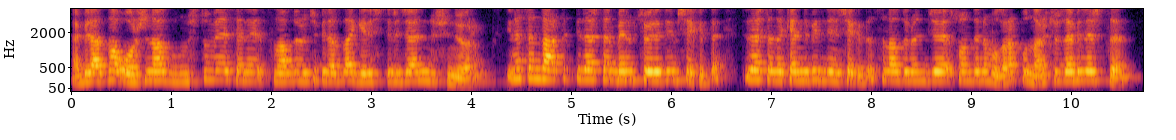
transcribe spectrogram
yani biraz daha orijinal bulmuştum ve seni sınavdan önce biraz daha geliştireceğini düşünüyorum. Yine sen de artık dilersen benim söylediğim şekilde, dilersen de kendi bildiğin şekilde sınavdan önce son dönem olarak bunları çözebilirsin.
